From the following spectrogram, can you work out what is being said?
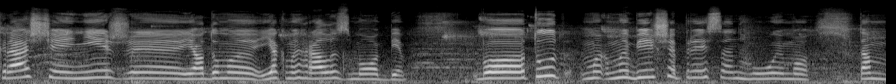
краще, ніж е, я думаю, як ми грали з Мобі. Бо тут ми, більше пресингуємо, там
